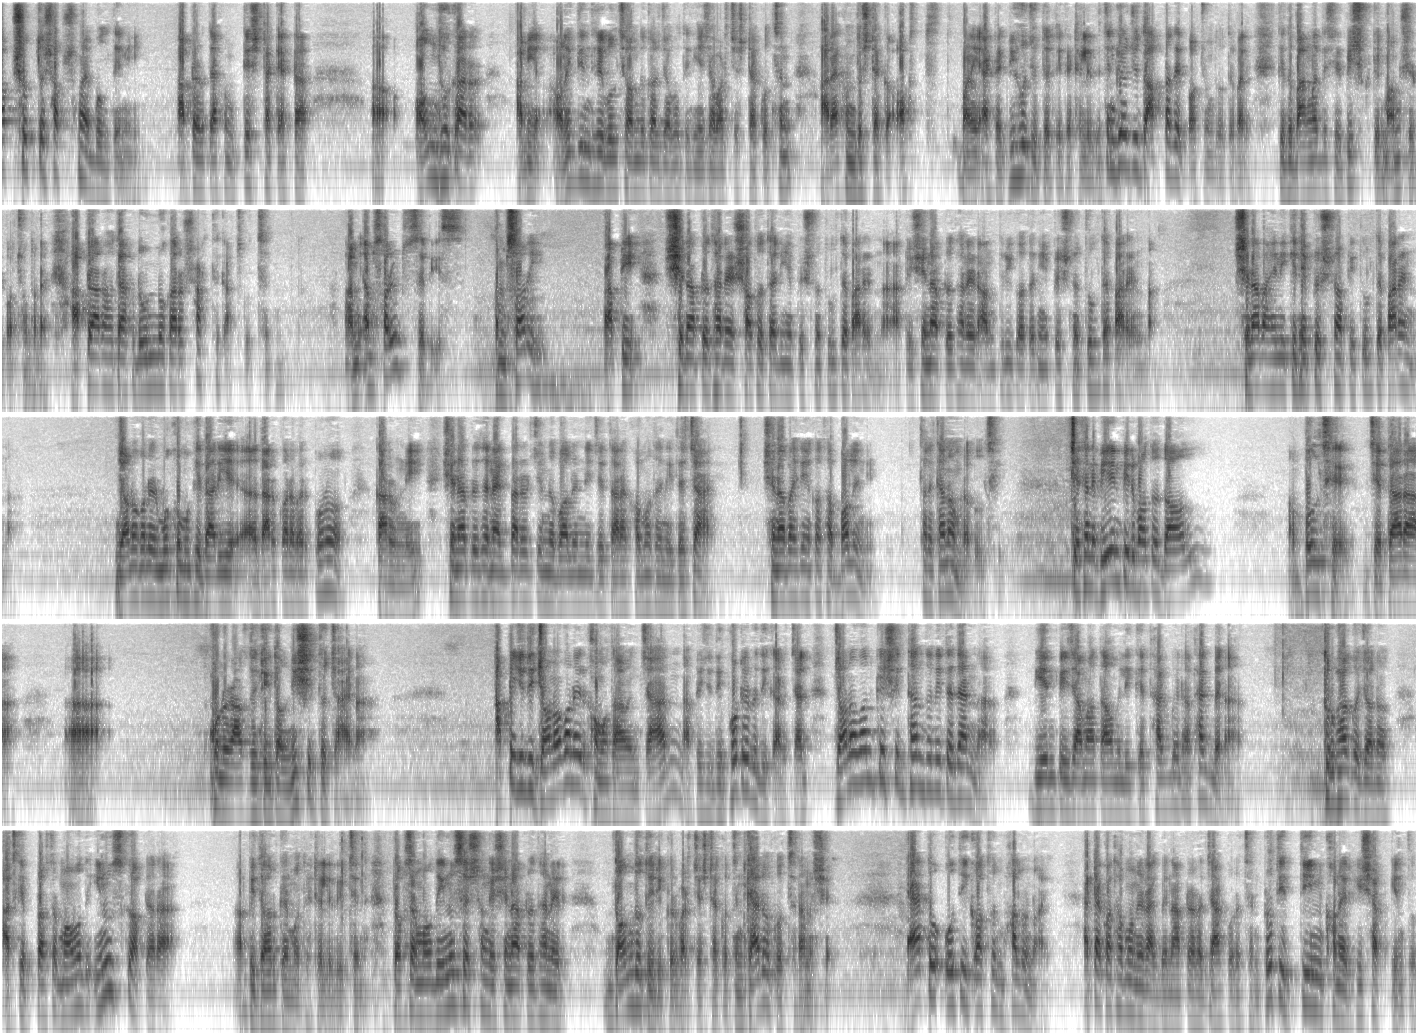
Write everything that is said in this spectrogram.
সব সত্য সবসময় বলতে নেই। আপনারা তো এখন দেশটাকে একটা অন্ধকার, আমি অনেকদিন ধরে বলছি অন্ধকার জগতে নিয়ে যাওয়ার চেষ্টা করছেন, আর এখন দেশটাকে অর্থ মানে একটা গৃহযুদ্ধের দিকে ঠেলে দিচ্ছেন গৃহযুদ্ধ আপনাদের পছন্দ হতে পারে, কিন্তু বাংলাদেশের বিশ কোটি মানুষের পছন্দ নয়। আপনারা হয়তো এখন অন্য কারও স্বার্থে কাজ করছেন। আমি I'm sorry to say this I'm sorry আপনি সেনা প্রধানের সততা নিয়ে প্রশ্ন তুলতে পারেন না, আপনি সেনা প্রধানের আন্তরিকতা নিয়ে প্রশ্ন তুলতে পারেন না, সেনাবাহিনীকে নিয়ে প্রশ্ন আপনি তুলতে পারেন না। জনগণের মুখোমুখি দাঁড়িয়ে দাঁড় করাবার কোনো কারণ নেই। সেনাপ্রধান একবারের জন্য বলেননি যে তারা ক্ষমতা নিতে চায়। সেনাবাহিনীর কথা বলেনি। তাহলে কেন আমরা বলছি? যেখানে বিএনপির মতো দল বলছে যে তারা কোনো রাজনৈতিক দল নিষিদ্ধ চায় না। আপনি যদি জনগণের ক্ষমতায়ন চান, আপনি যদি ভোটের অধিকার চান, জনগণকে সিদ্ধান্ত নিতে দেন না। বিএনপি, জামাত, আওয়ামী লীগকে থাকবে না থাকবে না। দুর্ভাগ্যজনক, আজকে প্রফেসর মোহাম্মদ ইনুসকে আপনারা বিতর্কের মধ্যে ঠেলে দিচ্ছেন। প্রফেসর মোহাম্মদ ইনুসের সঙ্গে সেনা প্রধানের দ্বন্দ্ব তৈরি করবার চেষ্টা করছেন। কেন করছেন আমি সে এত অতি কথন ভালো নয়। একটা কথা মনে রাখবেন, আপনারা যা করেছেন, প্রতি তিন ক্ষণের হিসাব কিন্তু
